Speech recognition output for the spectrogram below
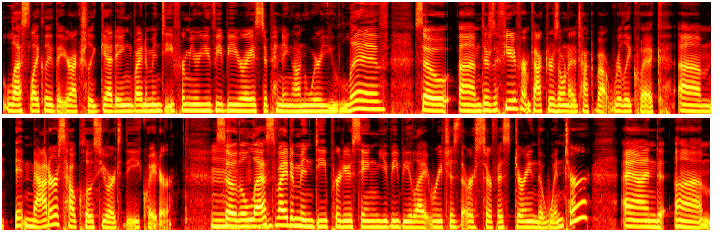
less likely that you're actually getting vitamin D from your UVB rays, depending on where you live. So um, there's a few different factors I wanted to talk about really quick. Um, it matters how close you are to the equator. So the less vitamin D producing UVB light reaches the Earth's surface during the winter, and um,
